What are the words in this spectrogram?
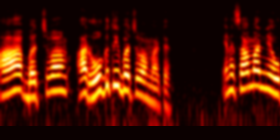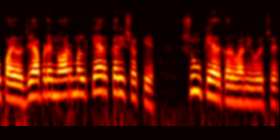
આ બચવા, આ રોગથી બચવા માટે એના સામાન્ય ઉપાયો જે આપણે નોર્મલ કેર કરી શકીએ, શું કેર કરવાની હોય છે,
